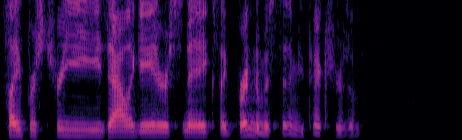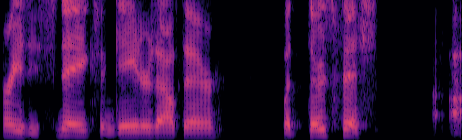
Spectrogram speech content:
cypress trees, alligator snakes. Like Brendan was sending me pictures of crazy snakes and gators out there. But those fish, I,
